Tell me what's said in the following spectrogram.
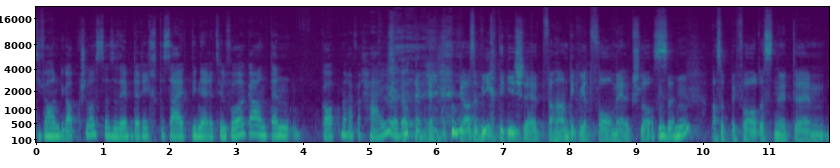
die Verhandlung abgeschlossen? Also eben der Richter sagt, wie er jetzt will vorgehen und dann geht man einfach heim, oder? Ja, also wichtig ist, äh, die Verhandlung wird formell geschlossen. Mhm. Also bevor das nicht ähm,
